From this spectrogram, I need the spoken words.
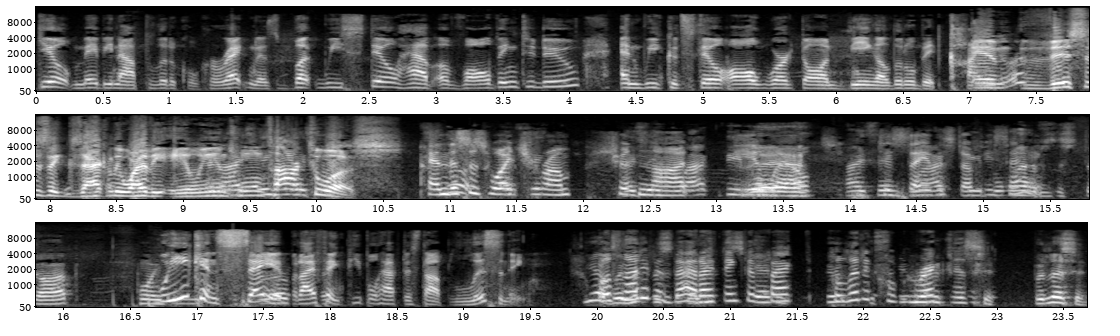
guilt, maybe not political correctness, but we still have evolving to do, and we could still all work on being a little bit kinder. And this is exactly why the aliens won't talk to us. And this is why Trump should not be allowed to say the black stuff people he's have saying. to stop pointing. well, he can say it, but I think people have to stop listening. Yeah, well, it's not even that. I think the fact let- political let- let- correctness. But listen,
